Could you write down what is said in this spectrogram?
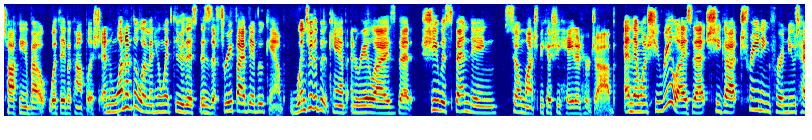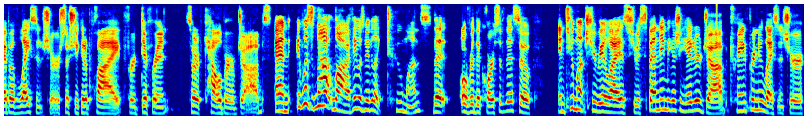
talking about what they've accomplished. And one of the women who went through this, this is a free five-day boot camp, went through the boot camp and realized that she was spending so much because she hated her job. And then when she realized that, she got training for a new type of licensure so she could apply for different sort of caliber of jobs. And it was not long. I think it was maybe like two months that over the course of this. So in two months, she realized she was spending because she hated her job, trained for new licensure,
